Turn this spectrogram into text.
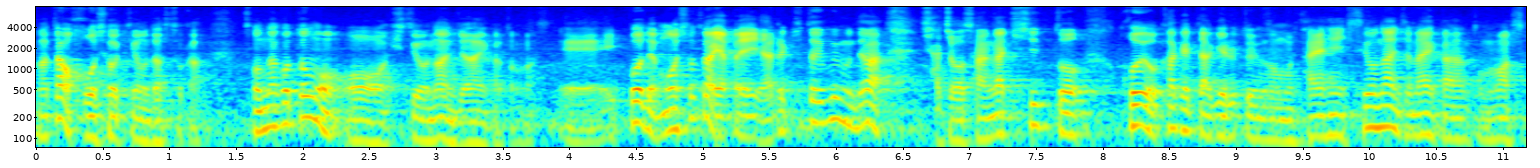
または報奨金を出すとかそんなことも必要なんじゃないかと思います。え一方でもう一つはやっぱりやる気という部分では社長さんがきちっと声をかけてあげるというのも大変必要なんじゃないかなと思います。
